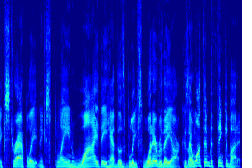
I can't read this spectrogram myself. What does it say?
extrapolate and explain why they have those beliefs, whatever they are, because I want them to think about it.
